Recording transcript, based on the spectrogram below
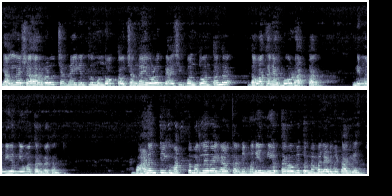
ಎಲ್ಲ ಶಹರಗಳು ಚೆನ್ನೈಗಿಂತಲೂ ಮುಂದೆ ಹೋಗ್ತಾವ. ಚೆನ್ನೈದೊಳಗೆ ಬ್ಯಾಸಿಗೆ ಬಂತು ಅಂತಂದ್ರೆ ದವಾಖಾನ್ಯಾಗ ಬೋರ್ಡ್ ಹಾಕ್ತಾರೆ. ನಿಮ್ಮ ನೀರು ನೀವ ತರ್ಬೇಕಂತ. ಬಾಣಂತಿಗೆ ಮತ್ತೆ ಮೊದಲನೇದಾಗಿ ಹೇಳ್ತಾರೆ, ನಿಮ್ಮ ಮನೆಯಿಂದ ನೀರು ತರೋರಿದ್ರೆ ನಮ್ಮಲ್ಲಿ ಅಡ್ಮಿಟ್ ಆಗ್ರಿ ಅಂತ.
